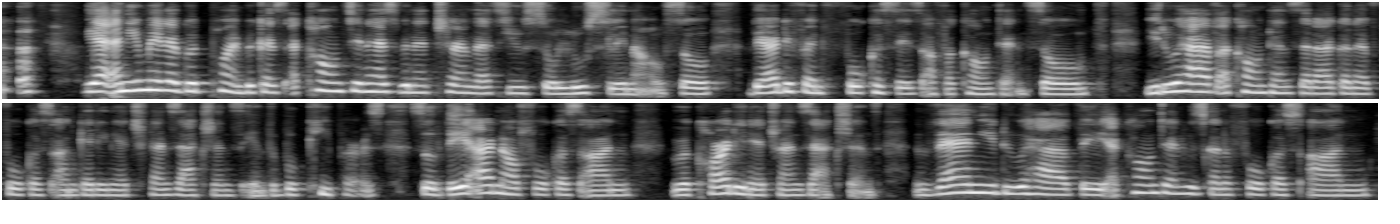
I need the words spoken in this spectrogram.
yeah, and you made a good point because accounting has been a term that's used so loosely now. So there are different focuses of accountants. So you do have accountants that are going to focus on getting your transactions in, the bookkeepers. So they are now focused on recording your transactions. Then you do have the accountant who's going to focus on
